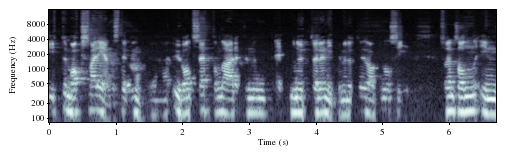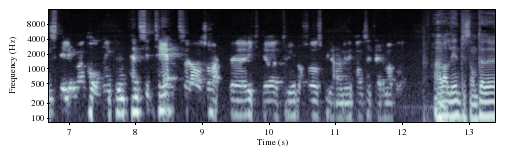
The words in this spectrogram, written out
yter maks hver eneste gang. Uansett om det er etter ett minutt eller 90 minutter. Det har ikke noe å si. Så en sånn innstilling og en holdning til intensitet har også vært eh, viktig, og jeg tror også spillerne mine kan sitere meg på det. Det er veldig interessant det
